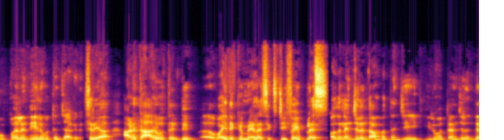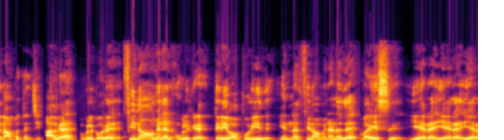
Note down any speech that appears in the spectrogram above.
முப்பதுல இருந்து எழுபத்தஞ்சு ஆகுது. சரியா? அடுத்த அறுபத்தஞ்சு வயதுக்கு மேல சிக்ஸ்டி ஃபைவ் பிளஸ் பதினஞ்சுல இருந்து ஐம்பத்தஞ்சு இருபத்தஞ்சுல இருந்து நாற்பத்தஞ்சு ஆக உங்களுக்கு ஒரு பினாமினன் உங்களுக்கு தெளிவா புரியுது. என்ன பினாமினன் அது? வயசு ஏற ஏற ஏற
